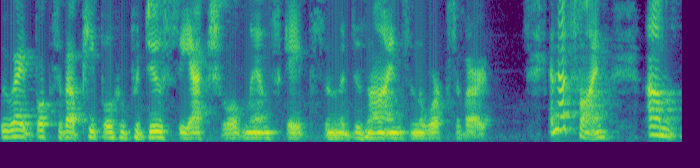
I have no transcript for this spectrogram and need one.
We write books about people who produce the actual landscapes and the designs and the works of art. And that's fine. Um,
